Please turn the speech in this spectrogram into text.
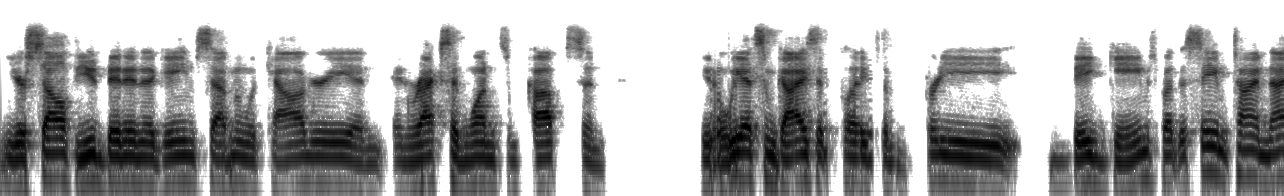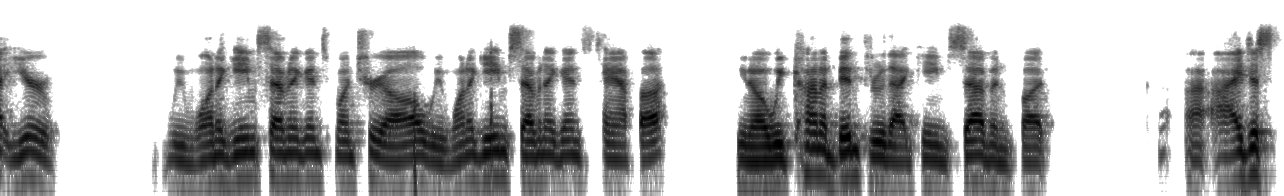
yourself, you'd been in a game seven with Calgary and, and Rex had won some cups. And, you know, we had some guys that played some pretty big games, but at the same time that year, we won a game seven against Montreal. We won a game seven against Tampa. You know, we kind of been through that game seven, but I, just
